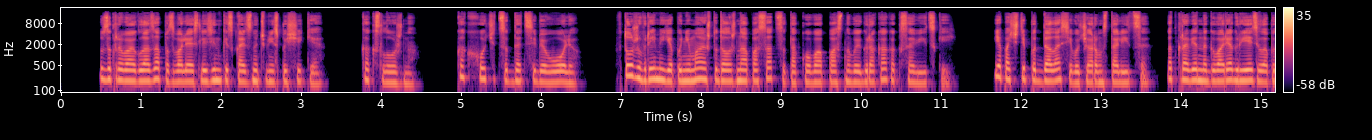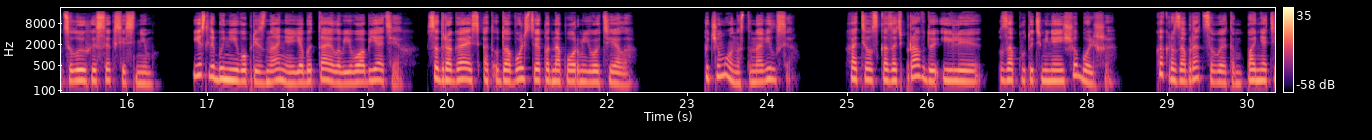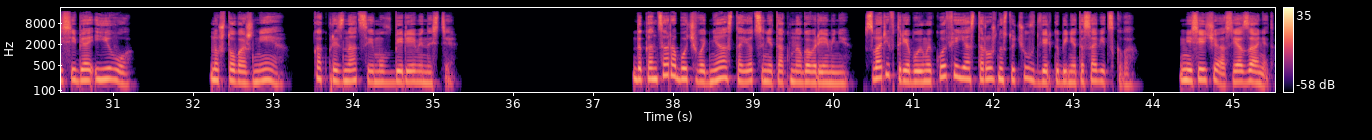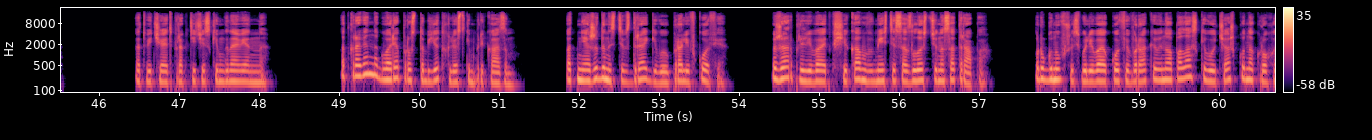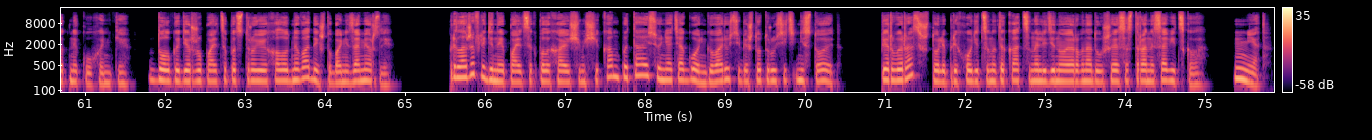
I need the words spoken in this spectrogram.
Закрываю глаза, позволяя слезинке скользнуть вниз по щеке. Как сложно. Как хочется дать себе волю. В то же время я понимаю, что должна опасаться такого опасного игрока, как Савицкий. Я почти поддалась его чарам в столице. Откровенно говоря, грезила о поцелуях и сексе с ним. Если бы не его признание, я бы таяла в его объятиях, содрогаясь от удовольствия под напором его тела. Почему он остановился? Хотел сказать правду или запутать меня еще больше? Как разобраться в этом, понять и себя, и его? Но что важнее, как признаться ему в беременности? До конца рабочего дня остается не так много времени. Сварив требуемый кофе, я осторожно стучу в дверь кабинета Савицкого. «Не сейчас, я занят», — отвечает практически мгновенно. Откровенно говоря, просто бьет хлестким приказом. От неожиданности вздрагиваю, пролив кофе. Жар приливает к щекам вместе со злостью на сатрапа. Ругнувшись, выливаю кофе в раковину, ополаскиваю чашку на крохотной кухоньке. Долго держу пальцы под струей холодной воды, чтобы они замерзли. Приложив ледяные пальцы к полыхающим щекам, пытаюсь унять огонь, говорю себе, что трусить не стоит. Первый раз, что ли, приходится натыкаться на ледяное равнодушие со стороны Савицкого? Нет.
